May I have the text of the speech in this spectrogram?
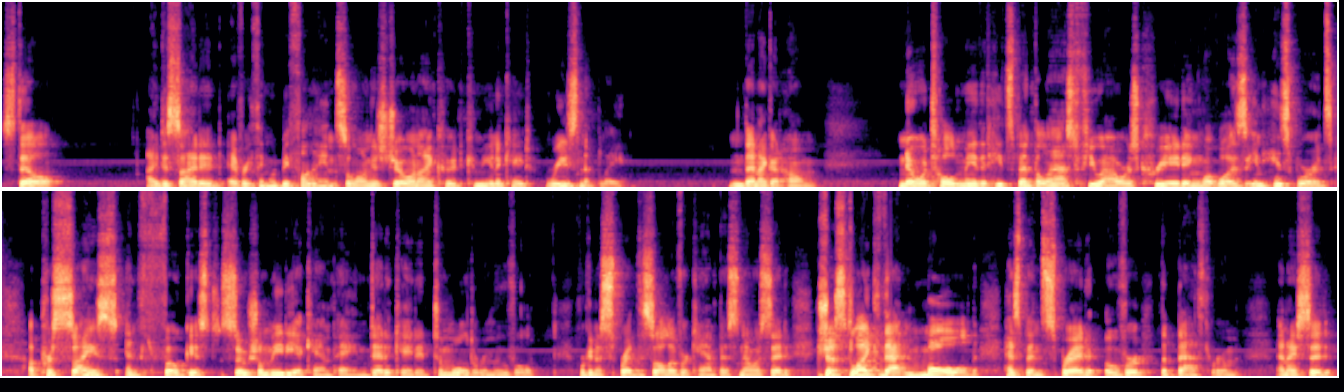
Still, I decided everything would be fine so long as Joe and I could communicate reasonably. And then I got home. Noah told me that he'd spent the last few hours creating what was, in his words, a precise and focused social media campaign dedicated to mold removal. We're going to spread this all over campus, Noah said, just like that mold has been spread over the bathroom. And I said,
